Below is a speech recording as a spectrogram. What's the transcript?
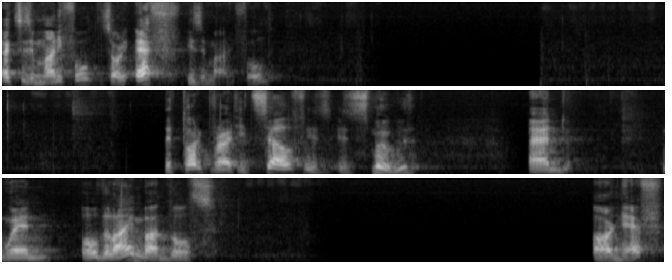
x is a manifold, sorry, f is a manifold, the toric variety itself is, is smooth, and when all the line bundles are nef,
